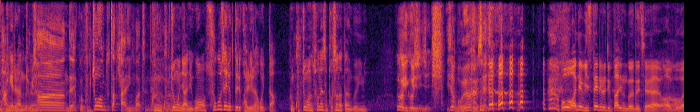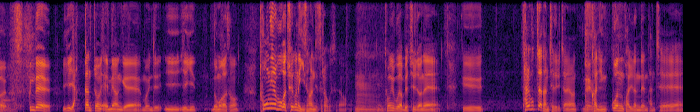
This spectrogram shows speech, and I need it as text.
방해를 하는 좀 거잖 이상한데 그 국정원도 딱히 아닌 것 같은데 그럼 그거는? 국정원이 아니고 수구 세력들이 관리를 하고 있다. 그럼 국정원 손에서 벗어났다는 거예요 이미? 그러니까 이거 이제 이 사람 뭐예요 도대체 오 완전 미스테리로 지금 빠지는 거예요 도대체. 어, 뭐야? 근데 이게 약간 좀 애매한 게 뭐 이제 이 얘기 넘어가서 통일부가 최근에 이상한 짓을 하고 있어요. 음. 통일부가 며칠 전에 그 탈북자 단체들 있잖아요. 네네. 북한 인권 관련된 단체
